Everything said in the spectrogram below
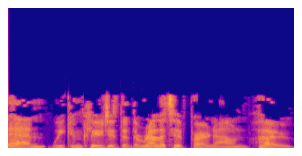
Then, we concluded that the relative pronoun, ho,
